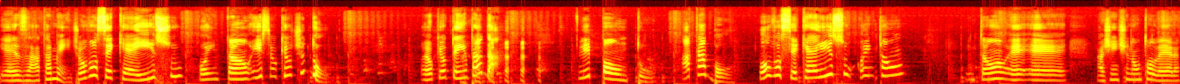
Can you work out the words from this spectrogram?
É exatamente. Ou você quer isso, ou então isso é o que eu te dou. É o que eu tenho para dar. E ponto. Acabou. Ou você quer isso, ou então. Então, é, é, a gente não tolera.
